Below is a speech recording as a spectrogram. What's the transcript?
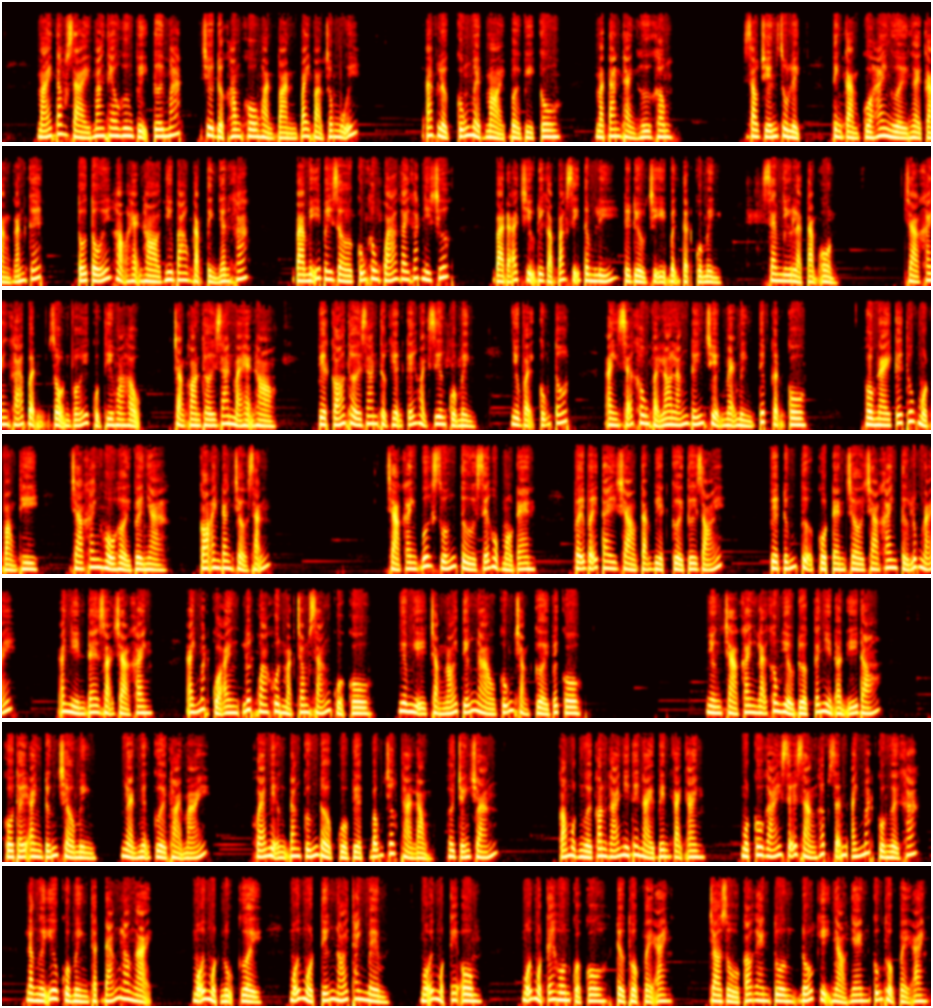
Mái tóc dài mang theo hương vị tươi mát, chưa được hong khô hoàn toàn bay vào trong mũi. Áp lực cũng mệt mỏi bởi vì cô mà tan thành hư không. Sau chuyến du lịch, tình cảm của hai người ngày càng gắn kết. Tối tối họ hẹn hò như bao cặp tình nhân khác. Bà Mỹ bây giờ cũng không quá gay gắt như trước. Bà đã chịu đi gặp bác sĩ tâm lý để điều trị bệnh tật của mình. Xem như là tạm ổn. Trà Khanh khá bận rộn với cuộc thi Hoa hậu. Chẳng còn thời gian mà hẹn hò. Việt có thời gian thực hiện kế hoạch riêng của mình. Như vậy cũng tốt. Anh sẽ không phải lo lắng đến chuyện mẹ mình tiếp cận cô. Hôm nay kết thúc một vòng thi. Trà Khanh hồ hởi về nhà có anh đang chờ sẵn. Trà Khanh bước xuống từ xế hộp màu đen, vẫy vẫy tay chào tạm biệt cười tươi giói. Việt đứng tựa cột đèn chờ Trà Khanh từ lúc nãy. Anh nhìn đe dọa Trà Khanh, ánh mắt của anh lướt qua khuôn mặt trong sáng của cô, nghiêm nghị chẳng nói tiếng nào cũng chẳng cười với cô. Nhưng Trà Khanh lại không hiểu được cái nhìn ẩn ý đó. Cô thấy anh đứng chờ mình, nhoẻn miệng cười thoải mái. Khóe miệng đang cứng đờ của Việt bỗng chốc thả lỏng, hơi tránh choáng. Có một người con gái như thế này bên cạnh anh, một cô gái dễ dàng hấp dẫn ánh mắt của người khác, là người yêu của mình thật đáng lo ngại. Mỗi một nụ cười, mỗi một tiếng nói thanh mềm, mỗi một cái ôm, mỗi một cái hôn của cô đều thuộc về anh. Cho dù có ghen tuông, đố kỵ nhỏ nhen cũng thuộc về anh.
